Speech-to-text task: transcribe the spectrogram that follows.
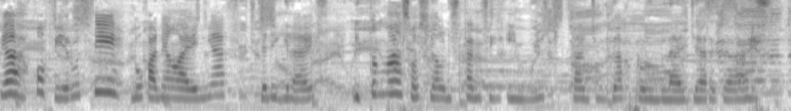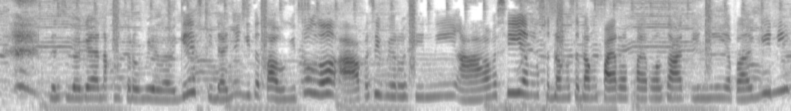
Ya kok virus sih bukan yang lainnya. Jadi guys di tengah social distancing ini kita juga perlu belajar guys. Dan sebagai anak mikrobiologi setidaknya kita tahu gitu loh apa sih virus ini, apa sih yang sedang-sedang viral-viral saat ini, apalagi nih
